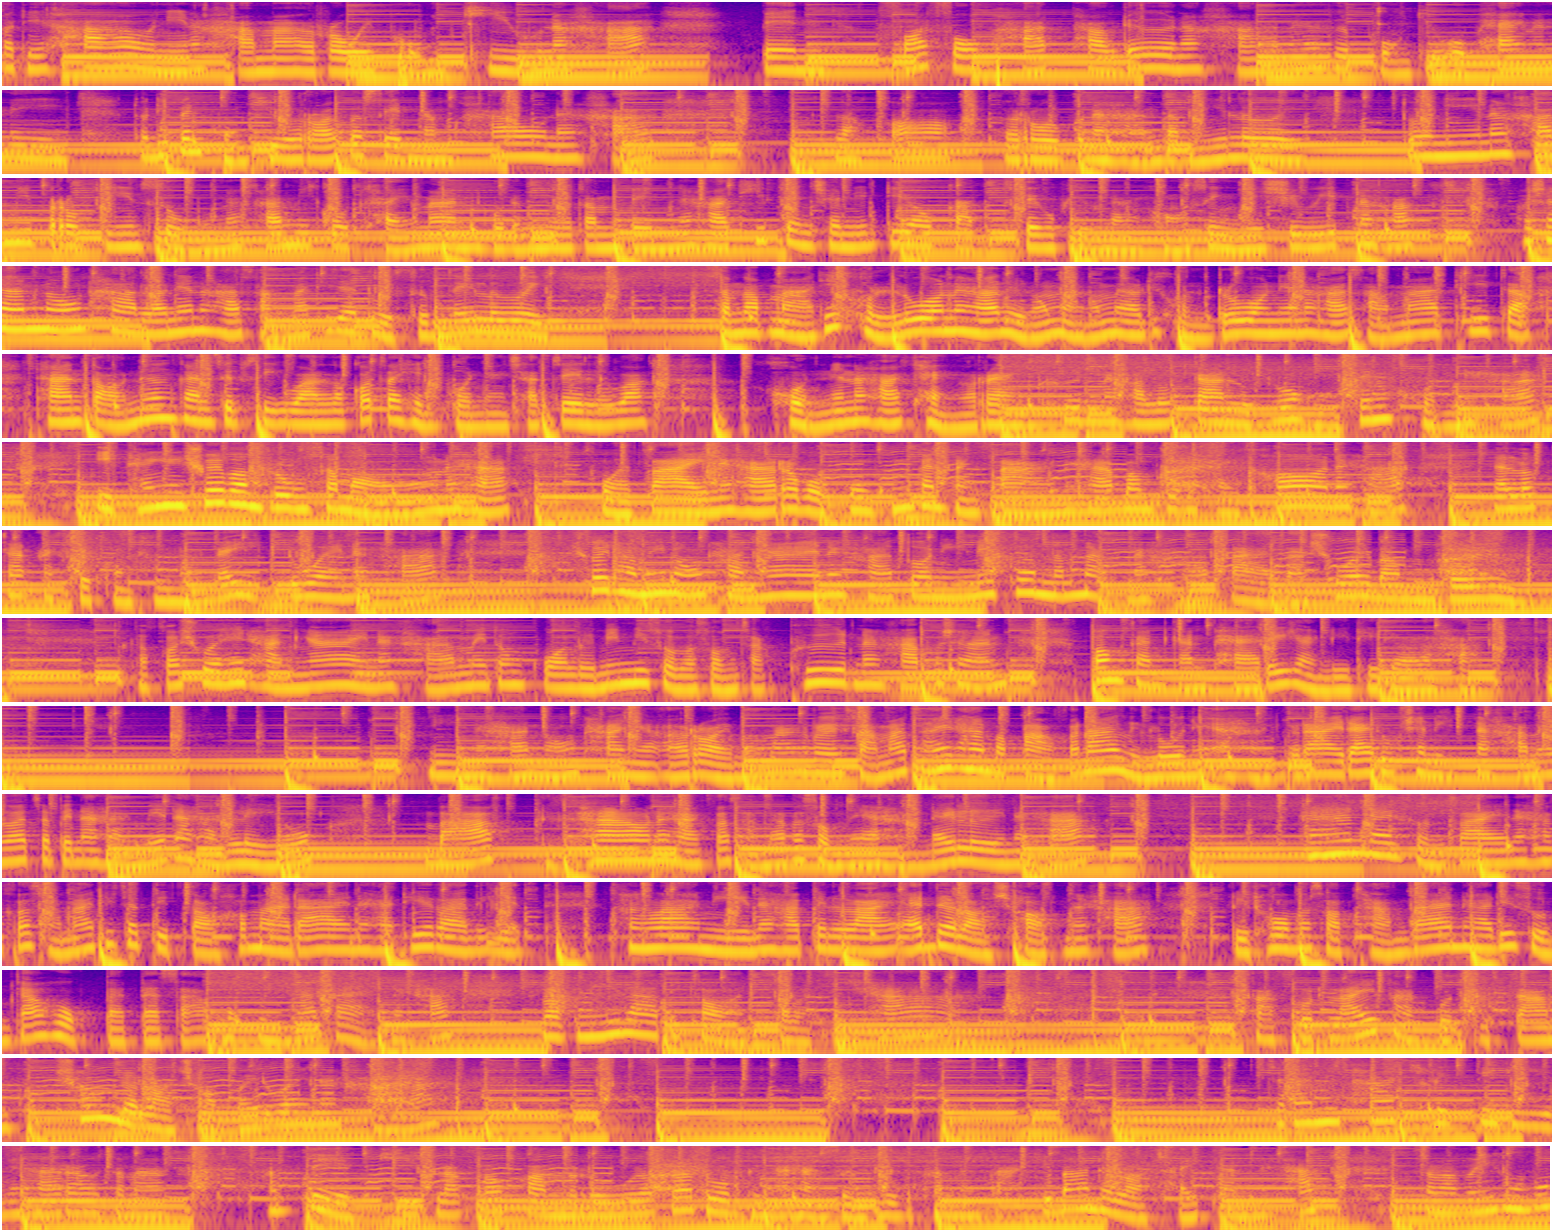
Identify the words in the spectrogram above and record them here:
วัสดีค่ะ วันนี้นะคะมาโรยผงคิวนะคะ เป็นฟอสโฟพาร์ตพาวเดอร์นะคะนั่นก็คือผงคิวอบแห้งนั่นเอง ตัวนี้เป็นผงคิวร้อยเปอร์เซ็นต์นำเข้านะคะ แล้วก็โรยบนอาหารแบบนี้เลย ตัวนี้นะคะมีโปรตีนสูงนะคะ มีกรดไขมันกรดอะมิโนจำเป็นนะคะ ที่เป็นชนิดเดียวกับเซลล์ผิวหนังของสิ่งมีชีวิตนะคะ เพราะฉะนั้นน้องทานแล้วเนี่ยนะคะ สามารถที่จะดูดซึมได้เลย สำหรับหมาที่ขนร่วงนะคะ หรือน้องหมาน้องแมวที่ขนร่วงเนี่ยนะคะ สามารถที่จะทานต่อเนื่องกัน 14 วัน แล้วก็จะเห็นผลอย่างชัดเจนเลยว่าขนเนี่ยนะคะ แข็งแรงขึ้นนะคะ ลดการหลุดร่วงของเส้นขนนะคะ อีกทั้งยังช่วยบำรุงสมองนะคะ หัวใจนะคะ ระบบภูมิคุ้มกันต่างๆนะคะบำรุงไขข้อนะคะ และลดการอักเสบของผิวหนังได้อีกด้วยนะคะ ช่วยทำให้น้องทานง่ายนะคะ ตัวนี้ไม่เพิ่มน้ำหนักนะคะ แต่จะช่วยบำรุง แล้วก็ช่วยให้ทานง่ายนะคะ ไม่ต้องกลัวเลยไม่มีส่วนผสมจากพืชนะคะ เพราะฉะนั้นป้องกันการแพ้ได้อย่างดีทีเดียวละค่ะนี่นะคะน้องทานอย่างอร่อยมากๆเลย สามารถจะให้ทานเปล่าๆก็ได้หรือโรยในอาหารก็ได้ได้ทุกชนิดนะคะ ไม่ว่าจะเป็นอาหารเม็ดอาหารเหลวบาฟหรือข้าวนะคะ ก็สามารถผสมในอาหารได้เลยนะคะถ้าท่านใดสนใจนะคะ ก็สามารถที่จะติดต่อเข้ามาได้นะคะ ที่รายละเอียด ข้างล่างนี้นะคะ เป็น Line at the Lord Shop นะคะ หรือโทรมาสอบถามได้นะคะที่ 0968836158 นะคะหรับนี้ลาไปก่อน สวัสดีค่ะ ฝากกดไลค์ ฝากกดติดตามช่อง The Lord Shop ไว้ด้วยนะคะ จะได้ไม่พลาดคลิปดีๆนะคะ เราจะมาอัปเดตคลิปแล้วก็ความรู้แล้วก็รวมถึงอาหารเสริมผลิตภัณฑ์ต่างๆ ที่บ้าน The Lord ใช้กันนะคะสำหรับวันนี้คงต้อง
